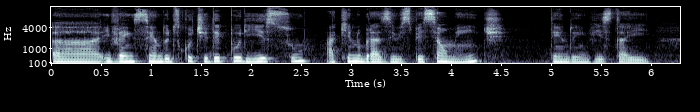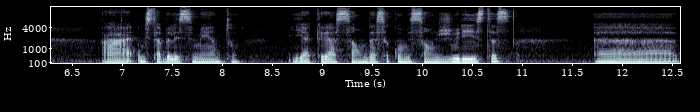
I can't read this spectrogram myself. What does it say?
uh, e vem sendo discutida, e por isso, aqui no Brasil especialmente, tendo em vista aí a, o estabelecimento e a criação dessa comissão de juristas uh,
